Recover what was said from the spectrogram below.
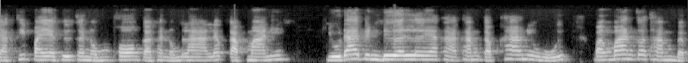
จากที่ไปอะคือขนมพองกับขนมลาแล้วกลับมานี่อยู่ได้เป็นเดือนเลยอะค่ะทำกับข้าวนี่โอ้โหบางบ้านก็ทำแบบ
